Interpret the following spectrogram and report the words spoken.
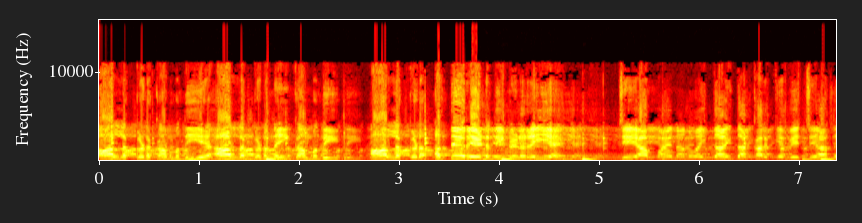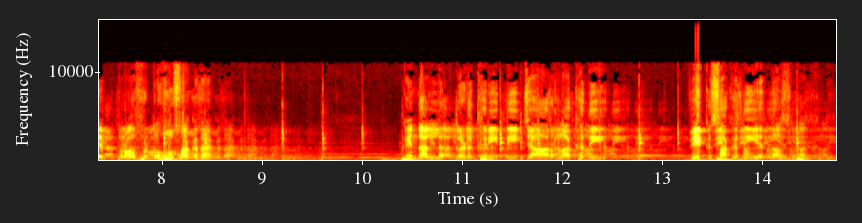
ਆਹ ਲੱਕੜ ਕੰਮ ਦੀ ਹੈ, ਆਹ ਲੱਕੜ ਨਹੀਂ ਕੰਮ ਦੀ, ਆਹ ਲੱਕੜ ਅੱਧੇ ਰੇਟ ਦੀ ਮਿਲ ਰਹੀ ਹੈ। ਜੇ ਆਪਾਂ ਇਹਨਾਂ ਨੂੰ ਇਦਾਂ ਇਦਾਂ ਕਰਕੇ ਵੇਚਿਆ ਤੇ ਪ੍ਰੋਫਿਟ ਹੋ ਸਕਦਾ। ਕਹਿੰਦਾ ਲੱਕੜ ਖਰੀਦੀ 4 ਲੱਖ ਦੀ, ਵਿਕ ਸਕਦੀ ਹੈ 10 ਲੱਖ ਦੀ।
